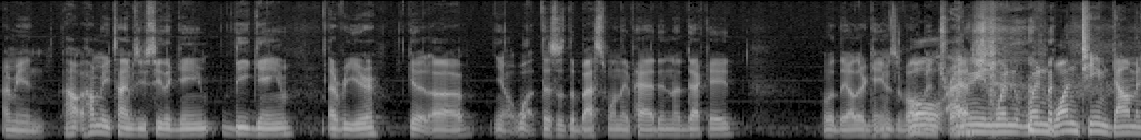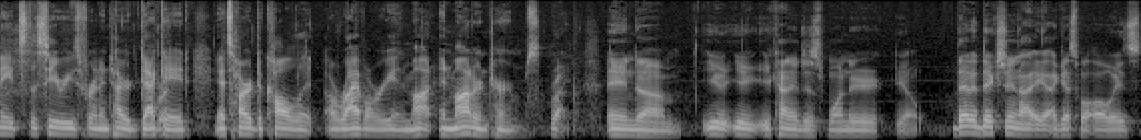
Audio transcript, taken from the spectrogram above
I mean, how how many times do you see the game the game every year get uh you know what this is the best one they've had in a decade. Well, the other games have all Well, been trash. I mean, when when one team dominates the series for an entire decade, it's hard to call it a rivalry in mo- in modern terms. Right. And um, you you, you kind of just wonder, you know, that addiction. I, I guess will always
